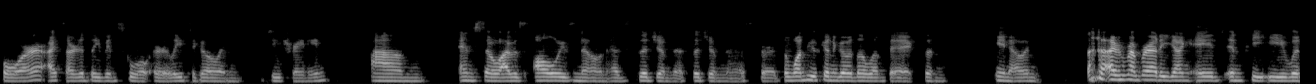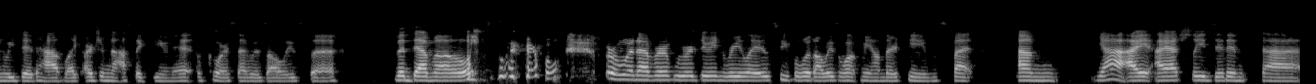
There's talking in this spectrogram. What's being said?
four. I started leaving school early to go and do training. Um, and so I was always known as the gymnast, the gymnast, or the one who's going to go to the Olympics. And, you know, and I remember at a young age in PE when we did have like our gymnastics unit, of course, I was always the the demo or whatever. If we were doing relays, people would always want me on their teams. But um, yeah, I, I actually didn't. Uh,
